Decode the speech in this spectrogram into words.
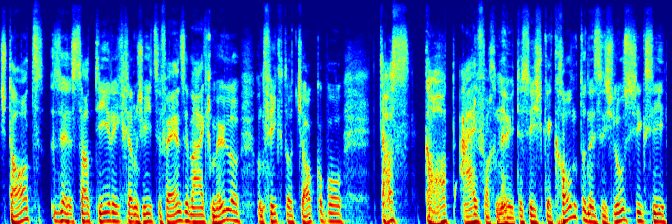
Staatssatirikern im Schweizer Fernsehen, Mike Müller und Victor Jacobo, das geht einfach nicht. Es ist gekonnt und es ist lustig gewesen,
